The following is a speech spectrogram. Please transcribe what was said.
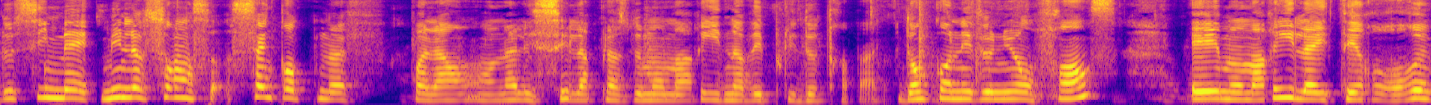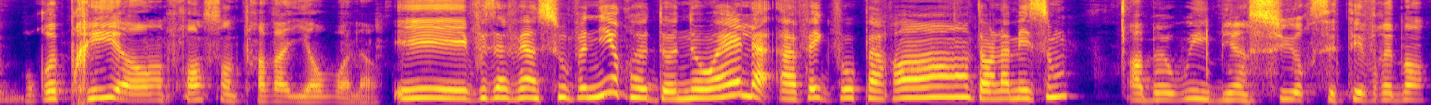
le 6 mai 1959. Voilà, on a laissé la place de mon mari, il n'avait plus de travail. Donc on est venu en France et mon mari, il a été re- repris en France en travaillant, voilà. Et vous avez un souvenir de Noël avec vos parents dans la maison? Ah ben oui, bien sûr, c'était vraiment.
